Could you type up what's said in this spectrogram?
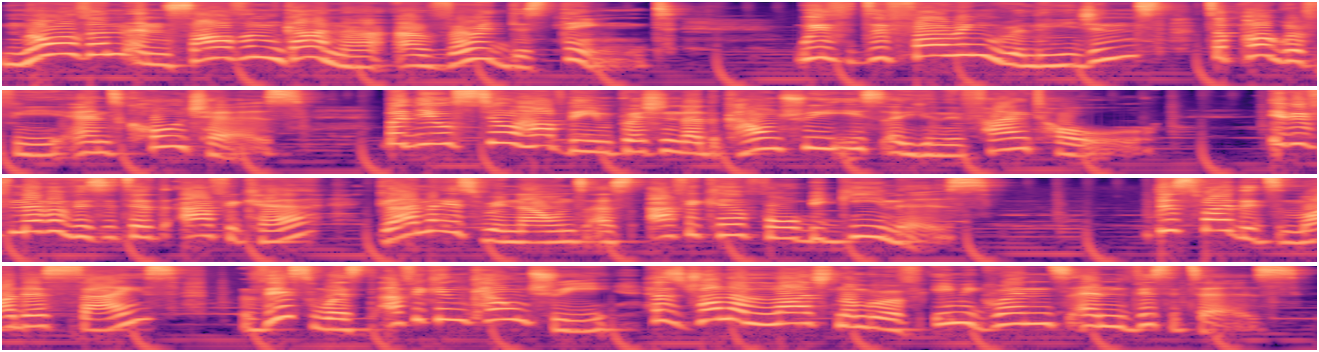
Northern and southern Ghana are very distinct, with differing religions, topography, and cultures, but you'll still have the impression that the country is a unified whole. If you've never visited Africa, Ghana is renowned as Africa for beginners. Despite its modest size, this West African country has drawn a large number of immigrants and visitors.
